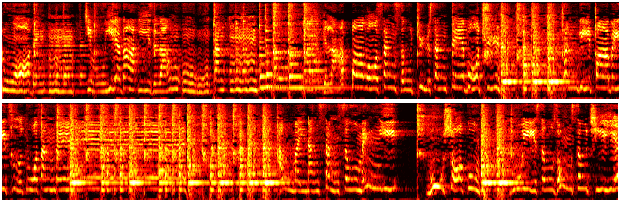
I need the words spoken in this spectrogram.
罗灯，就也打一上钢，一喇叭我伸手举上带不去，称给八辈子多三倍。伸手名义，木小姑，我一手从手起业，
